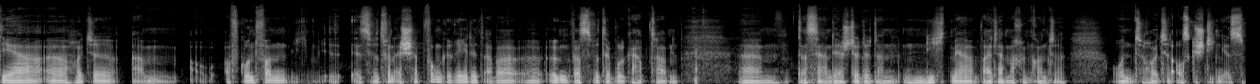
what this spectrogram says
der äh, heute ähm, aufgrund von, es wird von Erschöpfung geredet, aber äh, irgendwas wird er wohl gehabt haben, ähm, dass er an der Stelle dann nicht mehr weitermachen konnte und heute ausgestiegen ist.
